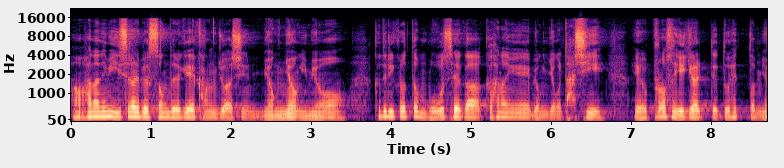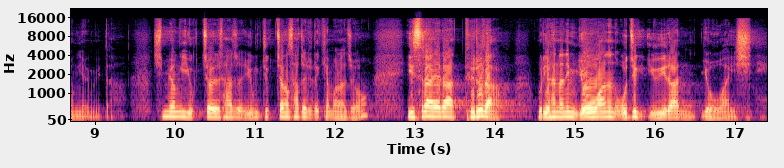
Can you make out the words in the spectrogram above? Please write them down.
어, 하나님이 이스라엘 백성들에게 강조하신 명령이며 그들이 그랬던 모세가 그 하나님의 명령을 다시 예, 풀어서 얘기할 때도 했던 명령입니다. 신명기 6절 4절 6장 4절 이렇게 말하죠. 이스라엘아 들으라 우리 하나님 여호와는 오직 유일한 여호와이시니.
